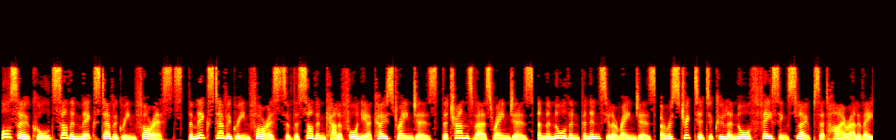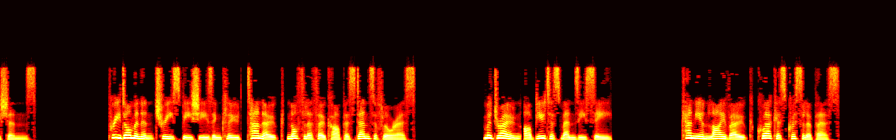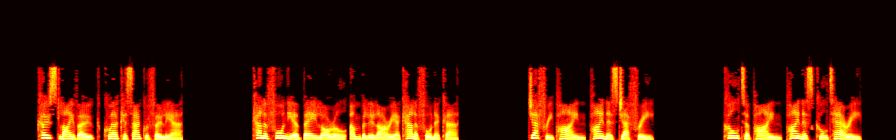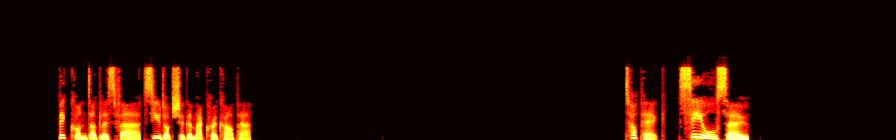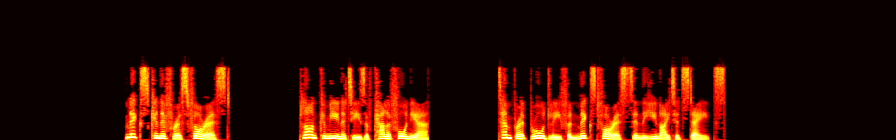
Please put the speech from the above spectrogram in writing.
Also called southern mixed evergreen forests, the mixed evergreen forests of the Southern California Coast Ranges, the Transverse Ranges, and the Northern Peninsula Ranges, are restricted to cooler north-facing slopes at higher elevations. Predominant tree species include, tan oak densiflorus, madrone Arbutus menziesii, canyon live oak Quercus chrysolepis, coast live oak Quercus agrifolia, California bay laurel Umbellularia californica. Jeffrey pine Pinus jeffrey. Coulter pine Pinus coulteri. Bigcone Douglas fir Pseudotsuga macrocarpa. Topic See also Mixed coniferous forest Plant communities of California Temperate broadleaf and mixed forests in the United States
